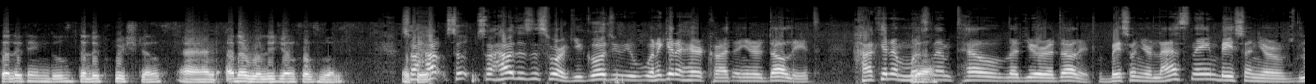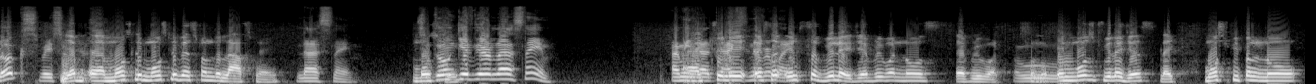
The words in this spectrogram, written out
Dalit Hindus, Dalit Christians, and other religions as well. So okay. how so so how does this work? You go to you want to get a haircut and you're a Dalit. How can a Muslim yeah. tell that you're a Dalit? Based on your last name, based on your looks, based on yep, uh, mostly mostly based on the last name. Last name. Mostly. So don't give your last name. I mean, actually, that, it's, a, it's a village. Everyone knows everyone. So in most villages, like most people know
